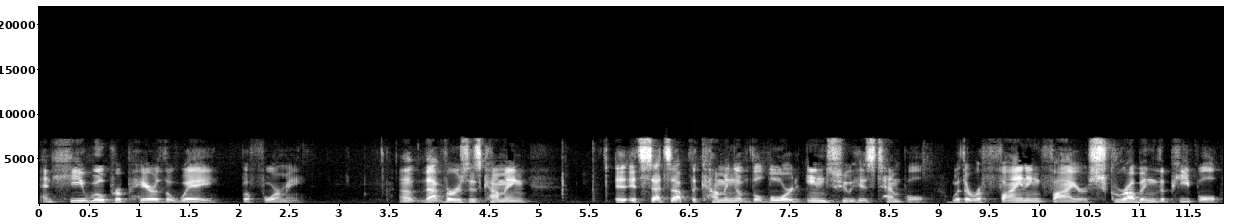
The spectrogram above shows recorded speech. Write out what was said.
and he will prepare the way before me." Uh, that verse is coming. It, it sets up the coming of the Lord into His temple with a refining fire, scrubbing the people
